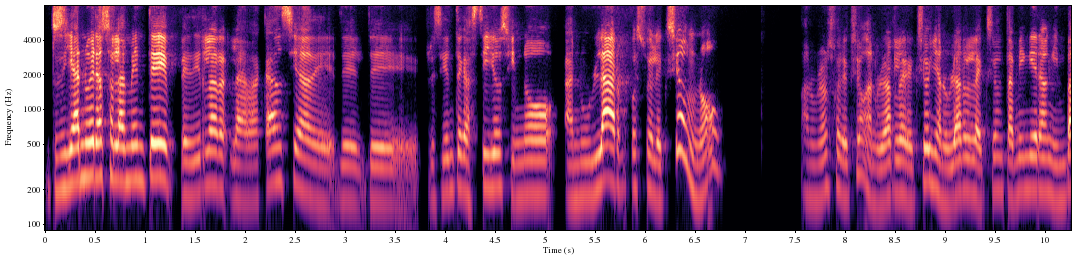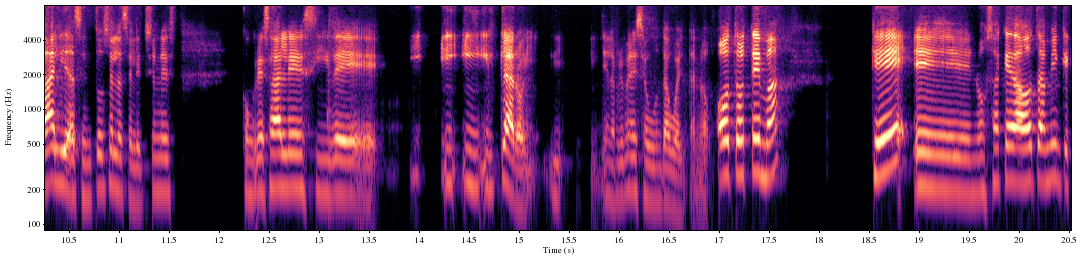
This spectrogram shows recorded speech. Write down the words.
Entonces ya no era solamente pedir la, la vacancia del de, presidente Castillo, sino anular pues, su elección, ¿no? Anular su elección, anular la elección y anular la elección también eran inválidas, entonces las elecciones congresales y de... Y, claro, en la primera y segunda vuelta, ¿no? Otro tema que eh, nos ha quedado también, que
